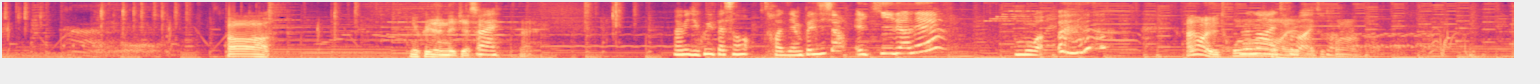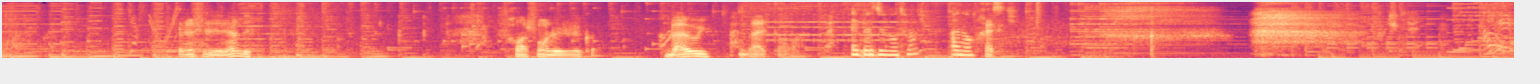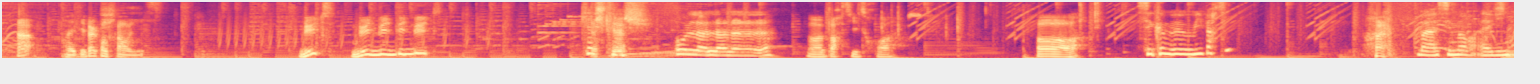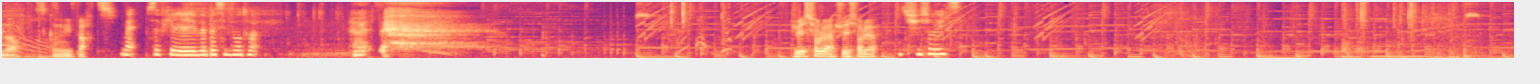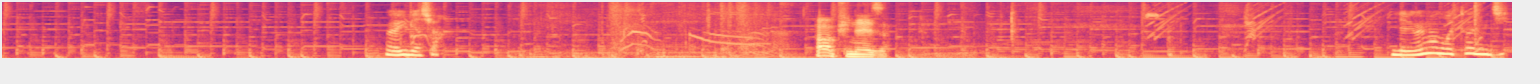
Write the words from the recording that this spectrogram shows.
Oh Du coup, il donne des pièces. Ouais. Ouais, mais du coup, il passe en troisième position. Et qui est dernière? Moi. Ah non, elle est trop Non, loin. non, elle est trop loin, elle est trop T'as bien fait un dé. Franchement, le jeu, quoi. Bah oui. Ah, bah attends, Elle passe devant toi Ah non. presque. Ah, on n'était pas contre Harmonie. But But, but, but, but Cache, Cache. Oh là là là là là. Oh, partie 3. Oh C'est comme euh, oui parti Ouais. Bah, c'est mort, elle a C'est gagné. mort, c'est comme une partie. Ouais, sauf qu'elle va passer devant toi. Je vais sur le A, je vais sur le A. Je suis sur le X. Ouais, oui, bien sûr. Oh punaise. Il a le même endroit que toi, Luigi.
